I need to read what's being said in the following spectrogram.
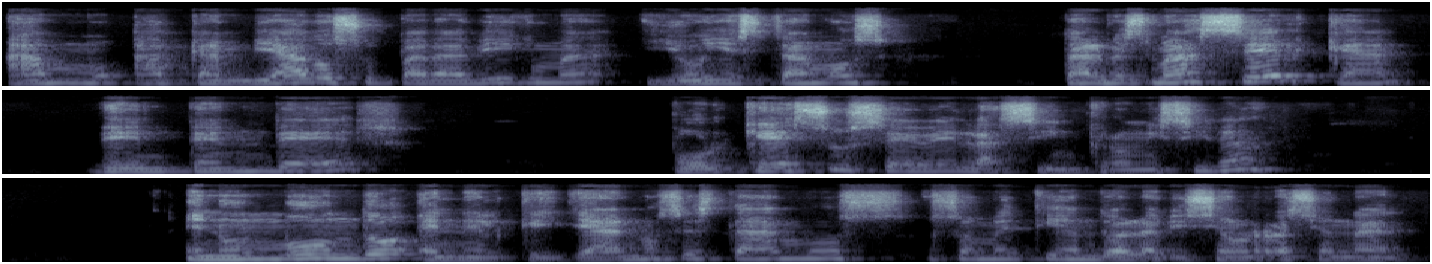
ha, cambiado su paradigma y hoy estamos tal vez más cerca de entender por qué sucede la sincronicidad. En un mundo en el que ya nos estamos sometiendo a la visión racional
